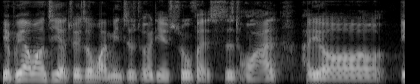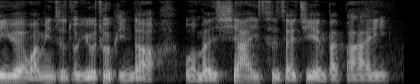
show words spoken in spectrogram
也不要忘记了追踪玩命之徒的脸书粉丝团，还有订阅玩命之徒 YouTube 频道。我们下一次再见，拜拜。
